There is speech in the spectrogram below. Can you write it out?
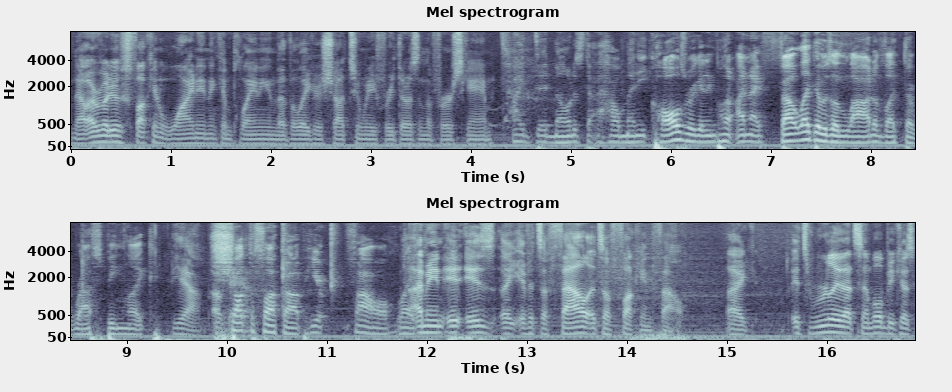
Now everybody was fucking whining and complaining that the Lakers shot too many free throws in the first game. I did notice that how many calls were getting put, and I felt like it was a lot of like the refs being like, Yeah, okay, "Shut yeah. the fuck up, here, foul." Like, I mean, it is like if it's a foul, it's a fucking foul. Like it's really that simple because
